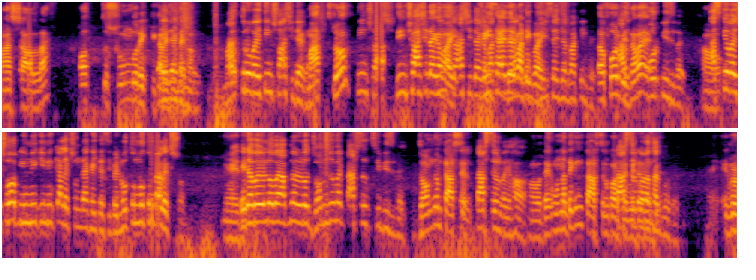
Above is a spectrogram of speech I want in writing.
মাশাআল্লাহ। কত সুন্দর একটি কালেকশন দেখেন মাত্র ভাই 380 টাকা। মাত্র 380 380 টাকা ভাই। 380 টাকা Free size বাটিক ভাই। ফ্রি সাইজের বাটিক ভাই। ফোর পিস না ভাই? ফোর পিস ভাই। আজকে ভাই সব ইউনিক ইউনিক কালেকশন দেখাইতেছি ভাই নতুন নতুন কালেকশন এটা ভাই হলো ভাই আপনার হলো জমজমের টার্সেল থ্রি পিস ভাই। জমজম টার্সেল? টার্সেল ভাই হ্যাঁ। ওনাতে কিন্তু টার্সেল করা থাকবে করা থাকবে এগুলো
